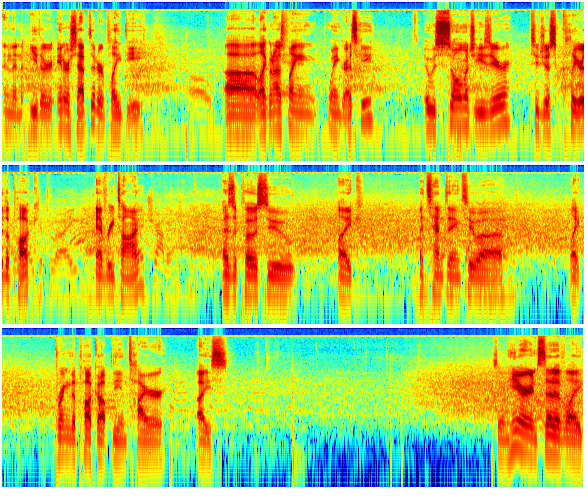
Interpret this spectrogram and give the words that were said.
and then either intercept it or play D. Oh, Uh, like when I was playing Wayne Gretzky, it was so much easier to just clear the puck every time as opposed to like attempting to uh, like bring the puck up the entire ice. So in here, instead of like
